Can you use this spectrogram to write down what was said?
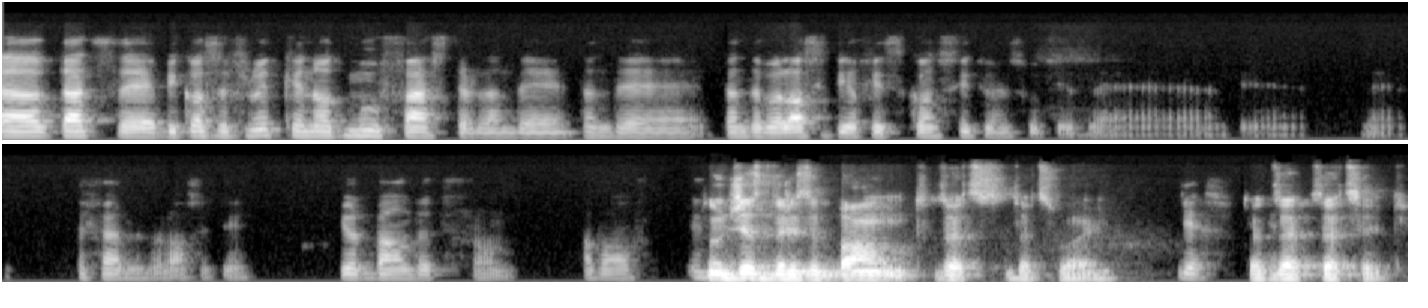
uh, that's uh, because the fluid cannot move faster than the than the than the velocity of its constituents, which is the, the, the Fermi velocity. You're bounded from above. No, just there is a bound. That's that's why. Yes. That, that that's it.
